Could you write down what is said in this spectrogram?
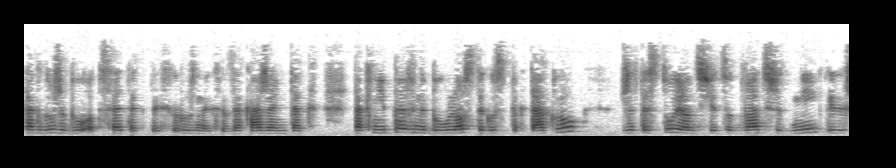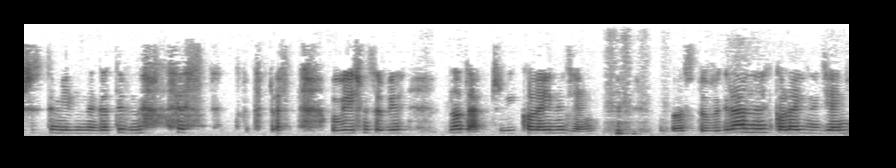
tak duży był odsetek tych różnych zakażeń, tak, tak niepewny był los tego spektaklu, że testując się co 2-3 dni, kiedy wszyscy mieli negatywny test, teraz mówiliśmy sobie, no tak, czyli kolejny dzień. Po prostu wygrany, kolejny dzień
